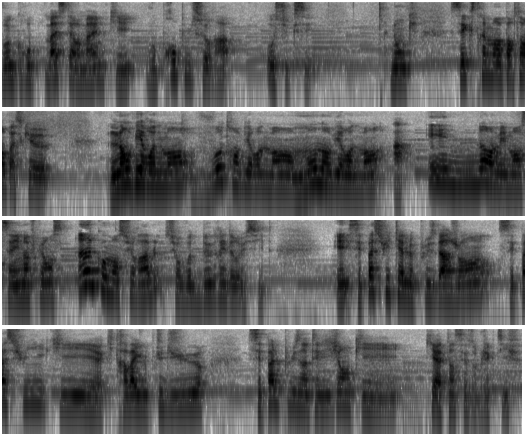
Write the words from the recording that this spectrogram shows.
votre groupe mastermind qui vous propulsera au succès. Donc c'est extrêmement important parce que l'environnement, votre environnement, mon environnement a énormément, c'est une influence incommensurable sur votre degré de réussite. Et c'est pas celui qui a le plus d'argent, c'est pas celui qui, qui, travaille le plus dur, c'est pas le plus intelligent qui atteint ses objectifs.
